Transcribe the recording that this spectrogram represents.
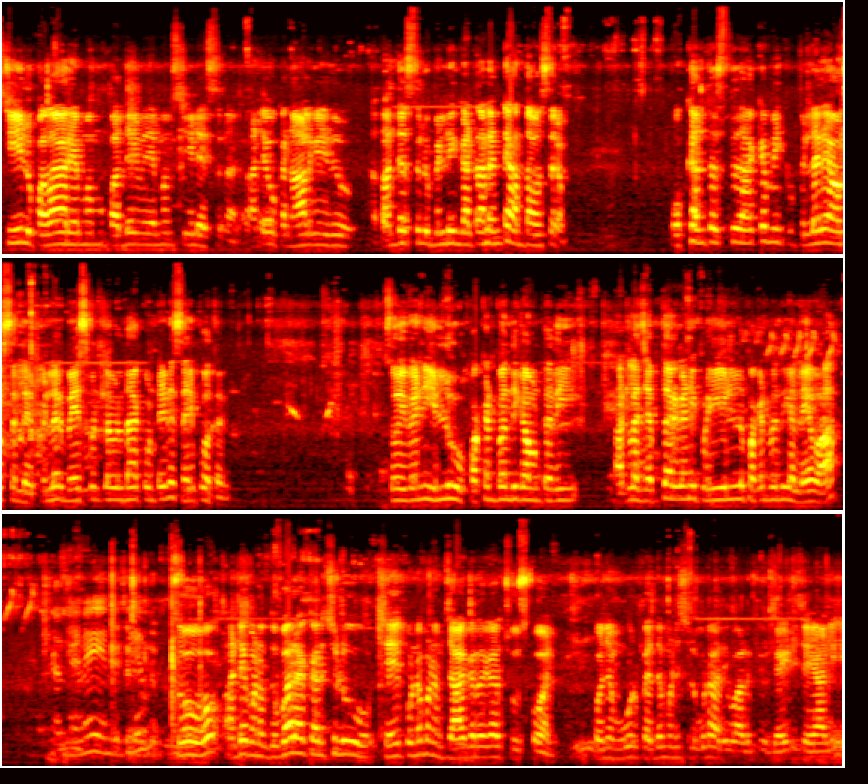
స్టీల్ పదహారు ఎంఎం పద్దెనిమిది ఎంఎం స్టీల్ వేస్తున్నారు. అంటే ఒక నాలుగైదు అంతస్తులు బిల్డింగ్ కట్టాలంటే అంత అవసరం. ఒక్క అంతస్తు దాకా మీకు పిల్లరే అవసరం లేదు. పిల్లర్ బేస్మెంట్ లెవెల్ దాకా ఉంటేనే సరిపోతుంది. సో ఇవన్నీ ఇల్లు పకడ్బందీగా ఉంటుంది. అట్లా చెప్తారు కానీ ఇప్పుడు ఈ ఇల్లు పకడ్బందీగా లేవా? సో అంటే మనం దుబారా ఖర్చులు చేయకుండా మనం జాగ్రత్తగా చూసుకోవాలి. కొంచెం ఊరు పెద్ద మనుషులు కూడా అది వాళ్ళకి గైడ్ చేయాలి.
